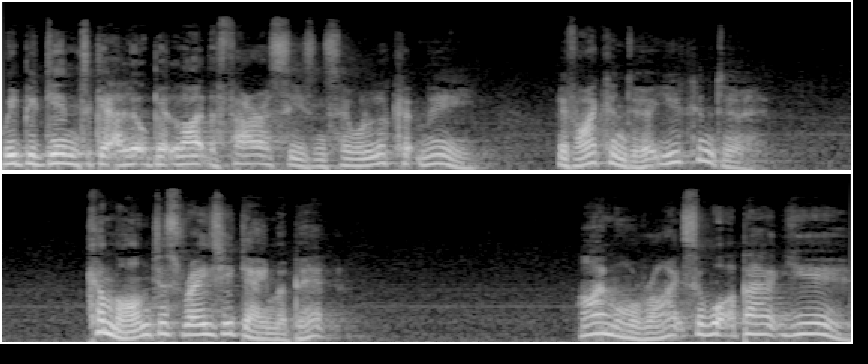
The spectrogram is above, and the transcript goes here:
We'd begin to get a little bit like the Pharisees and say, Well, look at me. If I can do it, you can do it. Come on, just raise your game a bit. I'm all right, so what about you?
